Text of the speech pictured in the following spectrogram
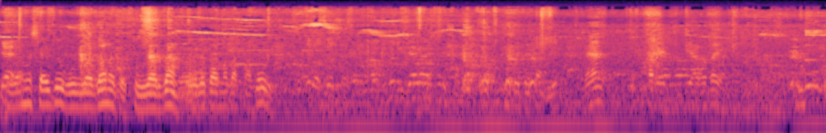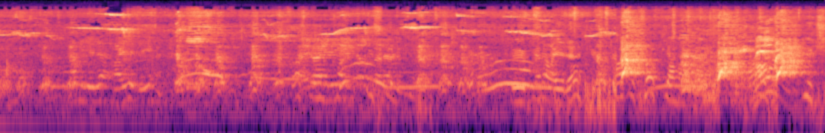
Yalanı sevdiği kullardan adı, kullardan. Öyle darmadakma değil. Büyükleri ayrı. Abi çok yaman. Üç.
